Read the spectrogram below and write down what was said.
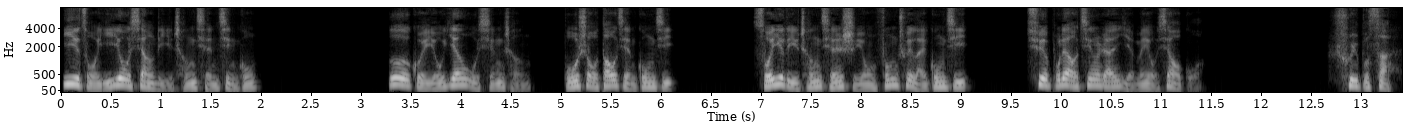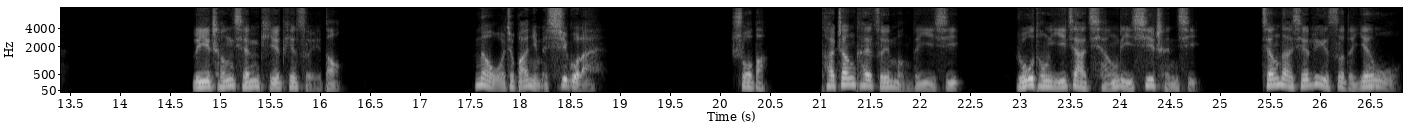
一左一右向李承前进攻。恶鬼由烟雾形成，不受刀剑攻击，所以李承前使用风吹来攻击，却不料竟然也没有效果。吹不散。李承前撇撇嘴道：“那我就把你们吸过来。”说罢，他张开嘴，猛地一吸。如同一架强力吸尘器，将那些绿色的烟雾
